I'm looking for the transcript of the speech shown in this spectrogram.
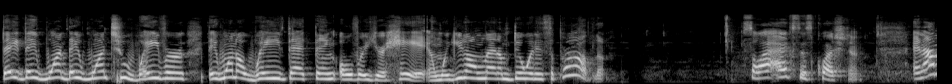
They they want they want to waver, they want to wave that thing over your head. And when you don't let them do it, it's a problem. So I asked this question. And I'm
